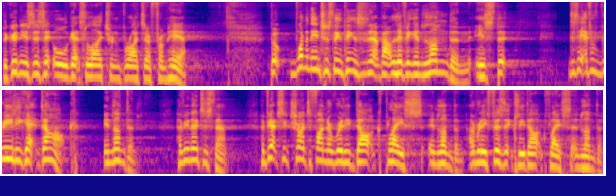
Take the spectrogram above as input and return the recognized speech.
The good news is it all gets lighter and brighter from here. But one of the interesting things it, about living in London is that does it ever really get dark in London? Have you noticed that? Have you actually tried to find a really dark place in London? A really physically dark place in London?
